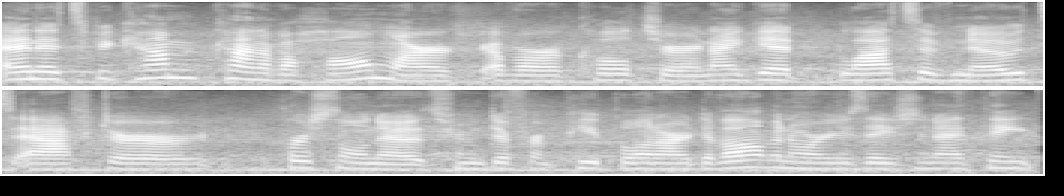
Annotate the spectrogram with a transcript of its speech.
And it's become kind of a hallmark of our culture. And I get lots of notes after, personal notes from different people in our development organization. I think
